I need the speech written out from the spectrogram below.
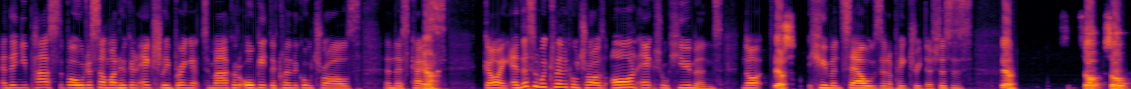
and then you pass the ball to someone who can actually bring it to market or get the clinical trials in this case. Yeah. Going and this is with clinical trials on actual humans, not yes. human cells in a petri dish. This is yeah. So so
